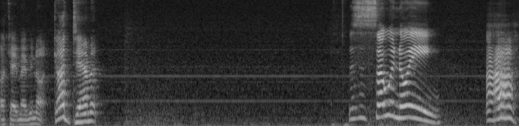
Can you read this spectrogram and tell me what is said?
Okay, maybe not. God damn it! This is so annoying. Ah.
